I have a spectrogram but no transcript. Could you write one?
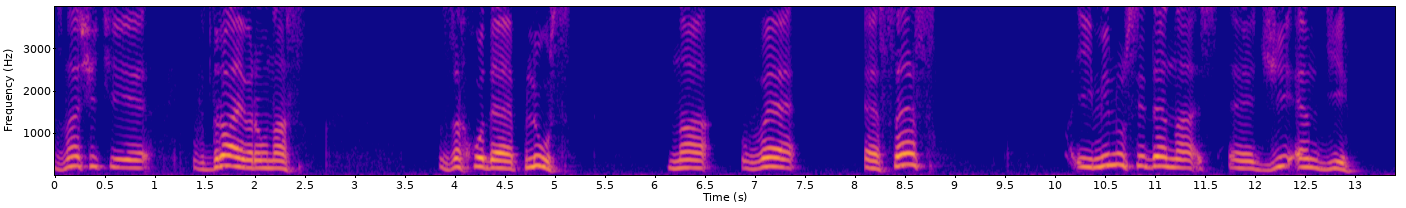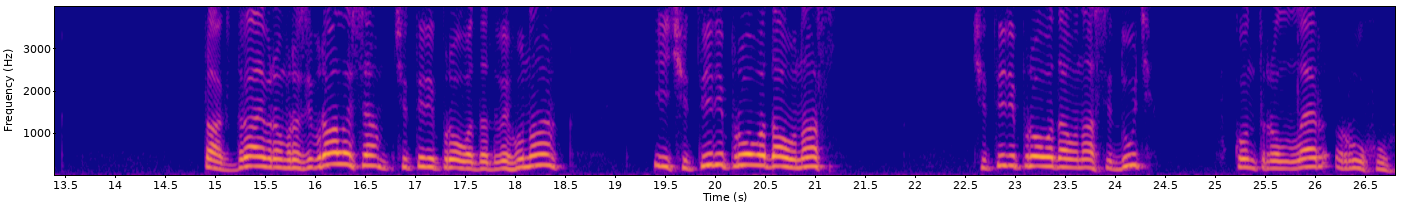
Значить, е, в драйвер у нас заходить плюс на VSS і мінус іде на GND. Так, з драйвером розібралися. 4 провода двигуна. І 4 провода у нас 4 провода у нас ідуть в контролер руху.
